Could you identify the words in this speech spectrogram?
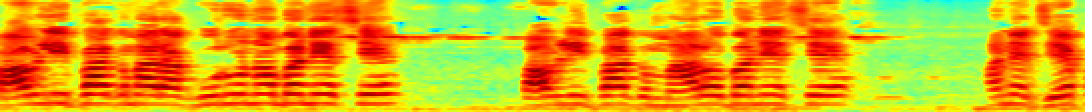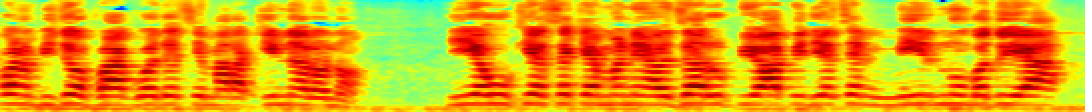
પાવલી ભાગ મારા ગુરુનો બને છે, પાવલી ભાગ મારો બને છે, અને જે પણ બીજો ભાગ વધે છે મારા કિન્નરોનો એ એવું કહે છે કે મને હજાર રૂપિયા આપી દે છે મીરનું બધું આ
